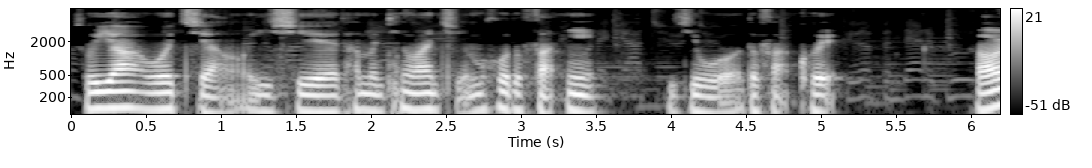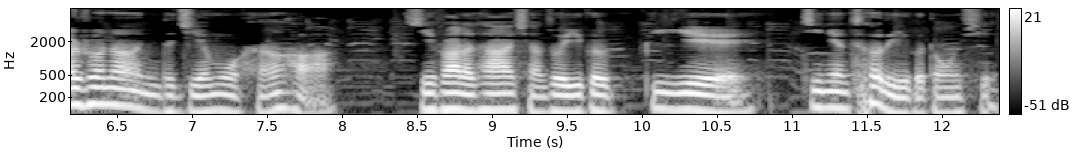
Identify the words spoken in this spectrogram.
所以啊，我讲一些他们听完节目后的反应以及我的反馈。老二说呢，你的节目很好啊。激发了他想做一个毕业纪念册的一个东西，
